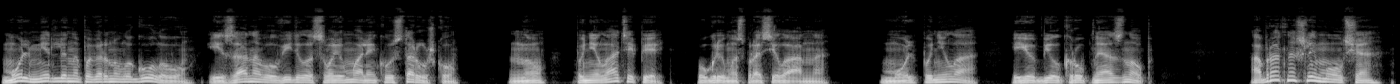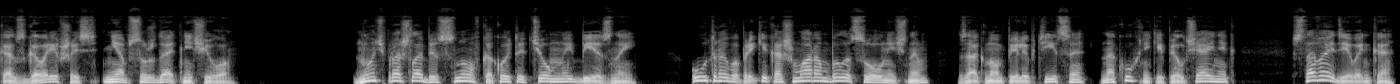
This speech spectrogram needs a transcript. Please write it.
Моль медленно повернула голову и заново увидела свою маленькую старушку. «Ну, поняла теперь?» — угрюмо спросила Анна. Моль поняла. Ее бил крупный озноб. Обратно шли молча, как сговорившись, не обсуждать ничего. Ночь прошла без снов какой-то темной бездной. Утро, вопреки кошмарам, было солнечным, за окном пели птицы, на кухне кипел чайник. «Вставай, девонька!»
